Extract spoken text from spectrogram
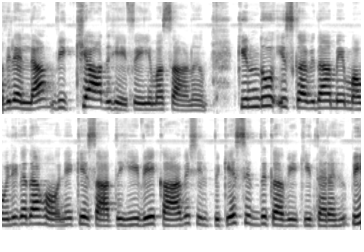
അതിലെല്ലാം വിഖ്യാത് ഹേ ഫേമസ് ആണ്. കിന്ദു ഇസ് കവിത മേ മൗലികത ഹോനെ കെ സാത്ത് ഹി വേ കാവ്യ ശില്പിക്ക് സിദ്ധ് കവി കി തരഹ് ബി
